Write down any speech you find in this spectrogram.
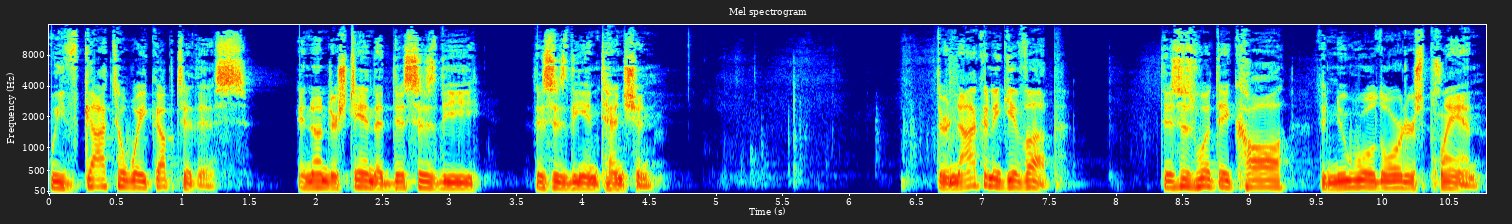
We've got to wake up to this and understand that this is the this is the intention. They're not going to give up. This is what they call the New World Order's plan.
